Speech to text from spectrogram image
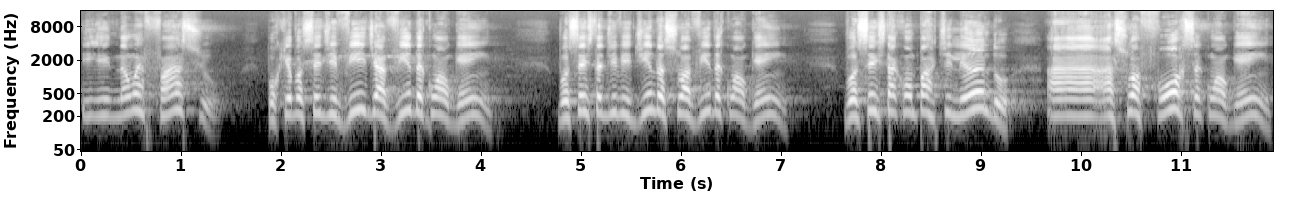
e não é fácil, porque você divide a vida com alguém. Você está dividindo a sua vida com alguém. Você está compartilhando a, a sua força com alguém.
